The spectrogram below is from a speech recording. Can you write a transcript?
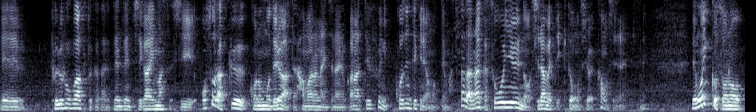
えー、プルーフ・オブ・ワークとかと全然違いますしおそらくこのモデルは当てはまらないんじゃないのかなというふうに個人的には思ってます。ただなんかそういうのを調べていくと面白いかもしれないですね。でもう一個その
